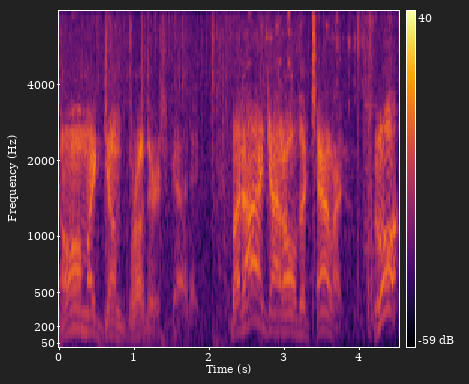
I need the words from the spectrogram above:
All my dumb brothers got it. But I got all the talent. Look!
